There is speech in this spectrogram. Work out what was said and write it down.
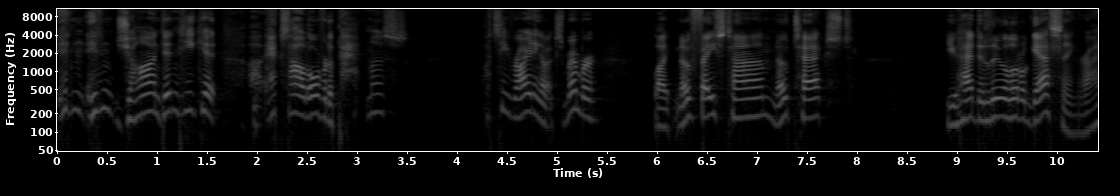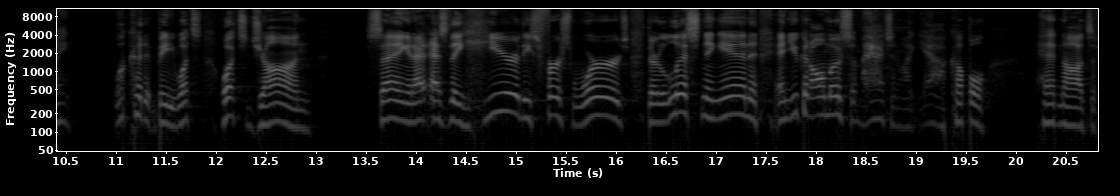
Isn't, isn't John, didn't he get uh, exiled over to Patmos? What's he writing about? Because remember, like no FaceTime, no text. You had to do a little guessing, right? What could it be? What's, what's John saying? And as they hear these first words, they're listening in, and, and you can almost imagine, like, yeah, a couple head nods of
